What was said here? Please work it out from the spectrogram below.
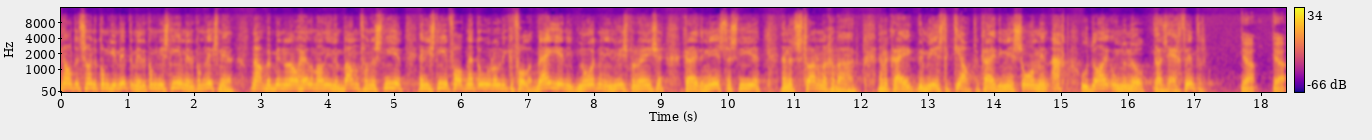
altijd zo, er komt geen winter meer, er komt geen sneeuw meer, er komt niks meer. Nou, we zijn nu helemaal in een band van de sneeuw en die sneeuw valt net oorlijke volle. Wij hier in het noorden, in uw provincie, krijgen de meeste sneeuw en het stormige gewaar. En we krijgen de meeste kelt, we krijgen die meeste zomer in 8, hoe onder nul, dat is echt winter. Ja, ja.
